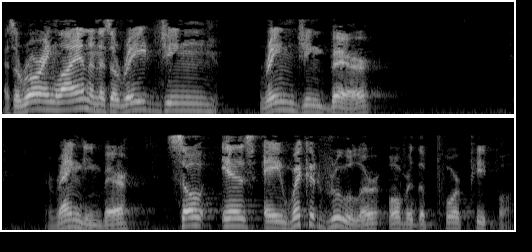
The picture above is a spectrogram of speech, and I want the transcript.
As a roaring lion and as a raging, ranging bear, a ranging bear, so is a wicked ruler over the poor people.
